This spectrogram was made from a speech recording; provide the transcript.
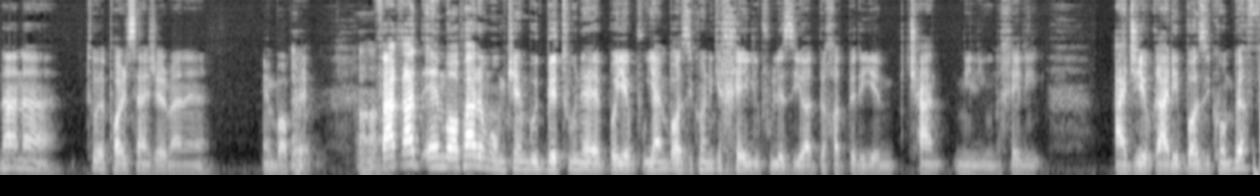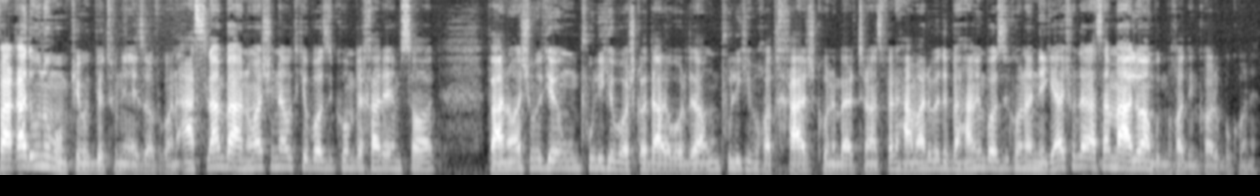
نه نه تو پاریس سن ژرمن امباپه آها. فقط امباپه رو ممکن بود بتونه با یه یعنی بازیکنی که خیلی پول زیاد بخواد بده یه چند میلیون خیلی عجیب غریب بازیکن به فقط اونو ممکن بود بتونه اضافه کنه. اصلا برنامه‌اش این نبود که بازیکن بخره امسال. برنامه‌اش بود که اون پولی که باشگاه درآورده و اون پولی که می‌خواد خرج کنه برای ترانسفر همه رو بده به همین بازیکن‌ها نگهشون داره اصلا معلوم هم بود می‌خواد این کارو بکنه.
